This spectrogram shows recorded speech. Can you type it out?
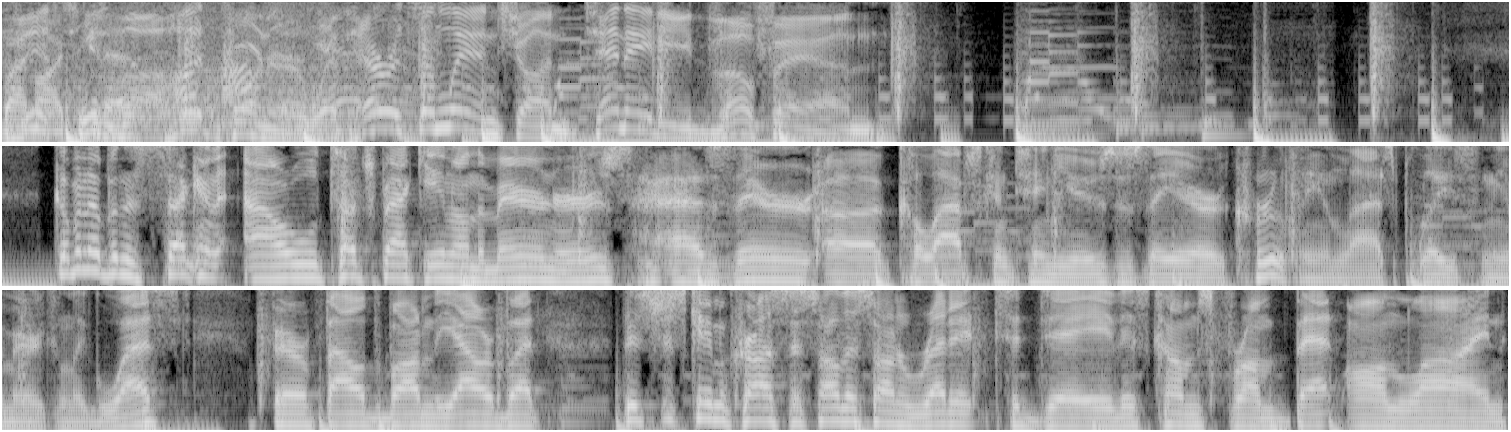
And now the pitch by This Martinez. is the Hot Corner with Harrison Lynch on 1080 The Fan. Coming up in the second hour, we'll touch back in on the Mariners as their uh, collapse continues, as they are currently in last place in the American League West. Fair foul at the bottom of the hour, but this just came across. I saw this on Reddit today. This comes from BetOnline.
